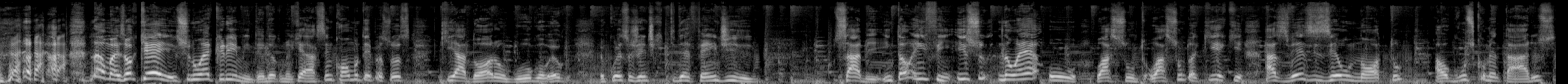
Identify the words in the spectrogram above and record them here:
Não, mas ok, isso não é crime, entendeu como é que é? Assim como tem pessoas que adoram o Google. Eu, eu conheço gente que defende. Sabe? Então, enfim, isso não é o, o assunto. O assunto aqui é que, às vezes, eu noto alguns comentários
